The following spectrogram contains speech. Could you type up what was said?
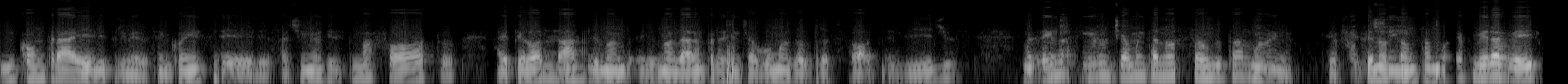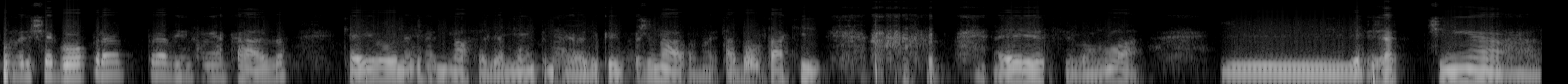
encontrar ele primeiro, sem conhecer ele. Eu só tinha visto uma foto, aí pelo uhum. WhatsApp uhum. eles mandaram pra gente algumas outras fotos e vídeos, mas ainda assim eu não tinha muita noção do tamanho. Eu fui ter noção Sim. do tamanho a primeira vez quando ele chegou pra, pra vir pra minha casa, que aí eu olhei e falei, nossa, ele é muito maior do que eu imaginava, mas tá bom, tá aqui. é esse, vamos lá. E ele já tinha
